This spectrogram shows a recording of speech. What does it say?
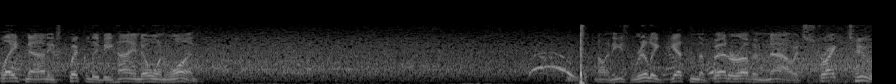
plate now, and he's quickly behind 0 1. Oh, and he's really getting the better of him now. It's strike two.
